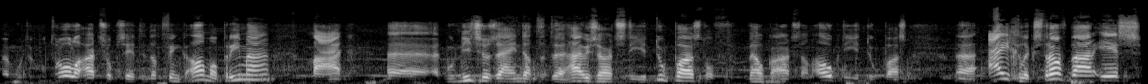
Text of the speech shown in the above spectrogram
er moet een controlearts op zitten. Dat vind ik allemaal prima. Maar uh, het moet niet zo zijn dat de huisarts die je toepast, of welke arts dan ook die je toepast, uh, eigenlijk strafbaar is,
